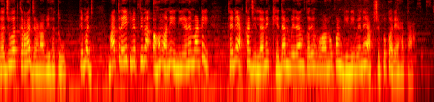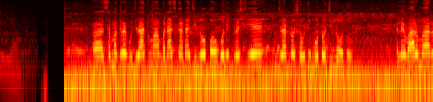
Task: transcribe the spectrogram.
રજૂઆત કરવા જણાવ્યું હતું. તેમજ માત્ર એક વ્યક્તિના અહમ અને નિર્ણય માટે થઈને આખા જિલ્લાને ખેદાન મેદાન કર્યો હોવાનું પણ ગિનીબેને આક્ષેપો કર્યા હતા. સમગ્ર ગુજરાતમાં બનાસકાંઠા જિલ્લો ભૌગોલિક દ્રષ્ટિએ ગુજરાતનો સૌથી મોટો જિલ્લો હતો. એટલે વારંવાર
